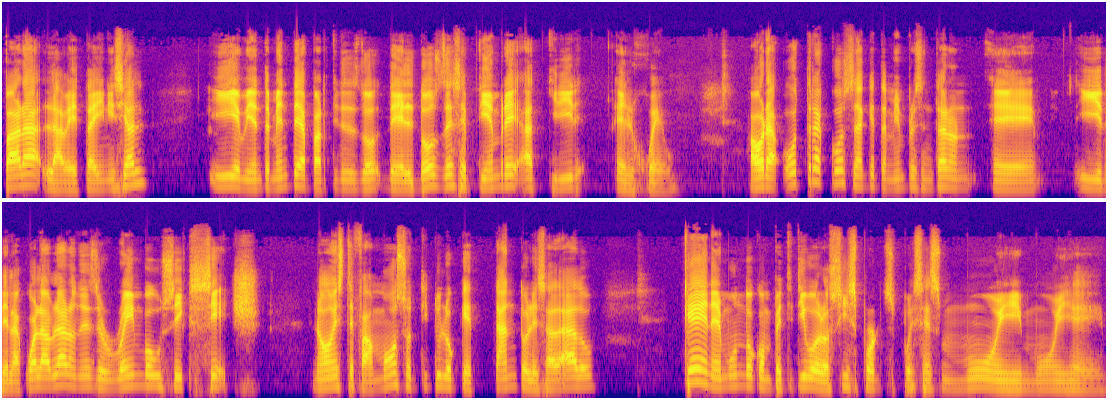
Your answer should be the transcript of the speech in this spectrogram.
para la beta inicial y evidentemente a partir del 2 de septiembre adquirir el juego. Ahora, otra cosa que también presentaron eh, y de la cual hablaron es de Rainbow Six Siege, ¿no? Este famoso título que tanto les ha dado, que en el mundo competitivo de los esports pues es muy, muy eh,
